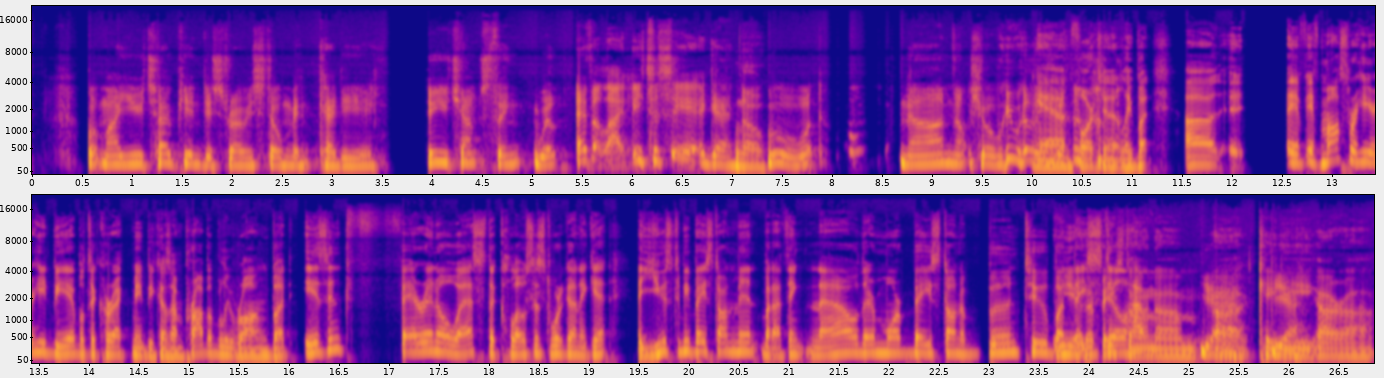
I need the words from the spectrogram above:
But my utopian distro is still Mint KDE. Do you champs think we're ever likely to see it again? No. Ooh, what? No, I'm not sure we will. Yeah, either. unfortunately. But uh, if if Moss were here, he'd be able to correct me because I'm probably wrong. But isn't Feren OS the closest we're gonna get? They used to be based on Mint, but I think now they're more based on Ubuntu. But yeah, they they're still based have. on um, Yeah, uh, KDE or uh,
